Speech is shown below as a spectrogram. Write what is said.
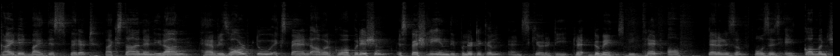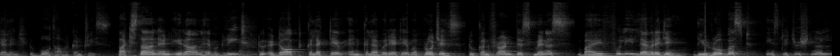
Guided by this spirit, Pakistan and Iran have resolved to expand our cooperation, especially in the political and security domains. The threat of terrorism poses a common challenge to both our countries. Pakistan and Iran have agreed to adopt collective and collaborative approaches to confront this menace by fully leveraging the robust institutional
